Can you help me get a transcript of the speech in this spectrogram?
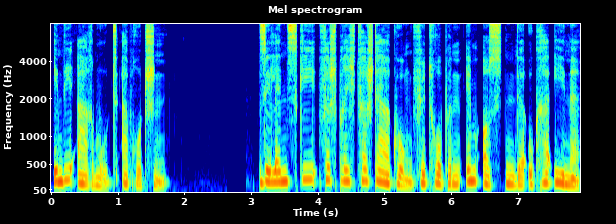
in die Armut abrutschen. Zelensky verspricht Verstärkung für Truppen im Osten der Ukraine.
